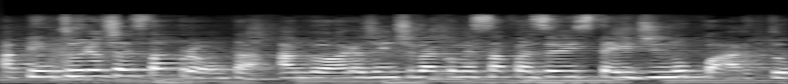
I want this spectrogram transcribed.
A pintura já está pronta, agora a gente vai começar a fazer o staging no quarto.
